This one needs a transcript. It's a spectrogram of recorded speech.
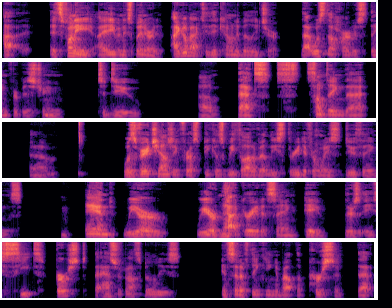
Uh, it's funny. I even explained already. I go back to the accountability chart. That was the hardest thing for BizStream mm-hmm. to do. Um, that's something that um, was very challenging for us because we thought of at least three different ways to do things, hmm. and we are we are not great at saying, "Hey, there's a seat first that has responsibilities instead of thinking about the person that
